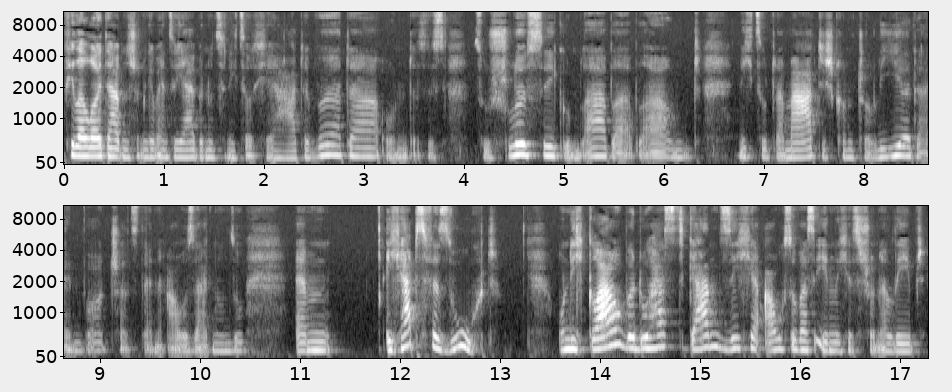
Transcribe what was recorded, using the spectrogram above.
viele Leute haben schon gemeint, so, ja, benutze nicht solche harte Wörter und das ist zu schlüssig und bla bla bla und nicht so dramatisch, kontrolliere deinen Wortschatz, deine Aussagen und so. Ähm, ich habe es versucht. Und ich glaube, du hast ganz sicher auch so was ähnliches schon erlebt,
